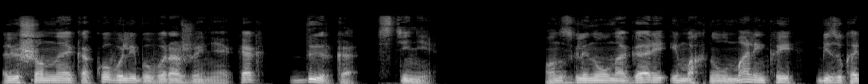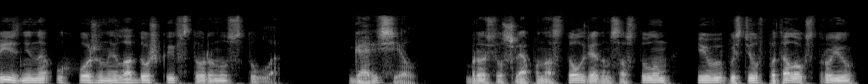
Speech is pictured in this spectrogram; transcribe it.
лишенное какого-либо выражения, как дырка в стене. Он взглянул на Гарри и махнул маленькой, безукоризненно ухоженной ладошкой в сторону стула. Гарри сел, бросил шляпу на стол рядом со стулом и выпустил в потолок струю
